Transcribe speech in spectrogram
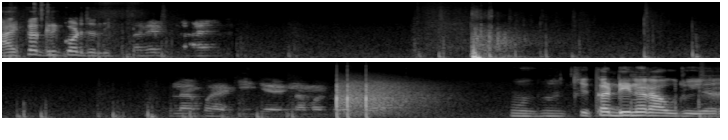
आज का रिकॉर्ड जल्दी। अरे प्लान पर है कि क्या एक नंबर ચિકન ડિનર આવવું જોઈએ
